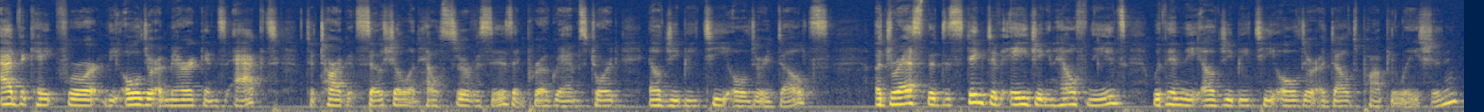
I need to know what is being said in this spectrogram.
advocate for the Older Americans Act to target social and health services and programs toward LGBT older adults, address the distinctive aging and health needs within the LGBT older adult population,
